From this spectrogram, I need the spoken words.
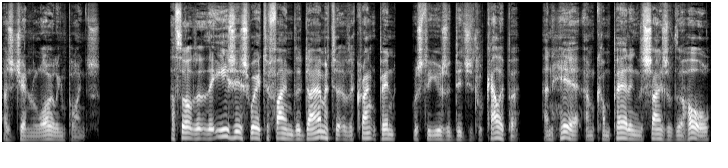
as general oiling points. I thought that the easiest way to find the diameter of the crank pin was to use a digital caliper, and here I'm comparing the size of the hole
